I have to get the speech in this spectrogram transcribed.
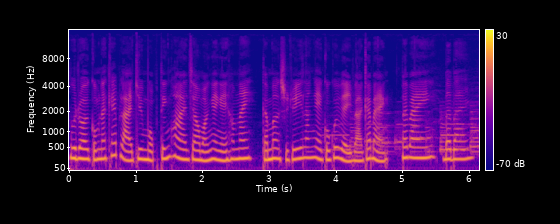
Vừa rồi cũng đã khép lại chuyên mục tiếng Hoa cho mỗi ngày ngày hôm nay. Cảm ơn sự chú ý lắng nghe của quý vị và các bạn. Bye bye. Bye bye.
